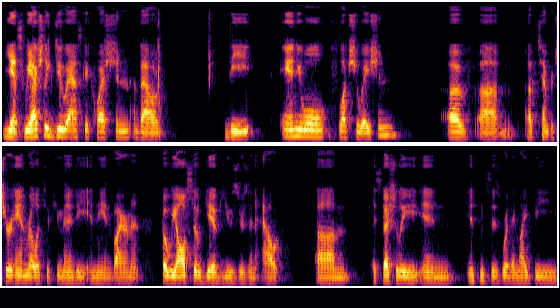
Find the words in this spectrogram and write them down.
Yes, we actually do ask a question about the annual fluctuation of, um, of temperature and relative humidity in the environment, but we also give users an out, um, especially in instances where they might be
